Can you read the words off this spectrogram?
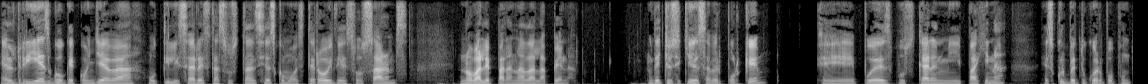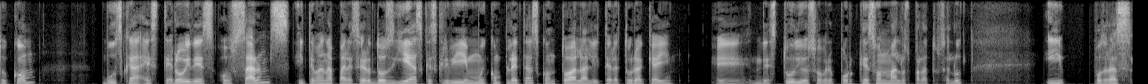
el riesgo que conlleva utilizar estas sustancias como esteroides o SARMs no vale para nada la pena. De hecho, si quieres saber por qué, eh, puedes buscar en mi página esculpetucuerpo.com busca esteroides o SARMs y te van a aparecer dos guías que escribí muy completas con toda la literatura que hay eh, de estudios sobre por qué son malos para tu salud y podrás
